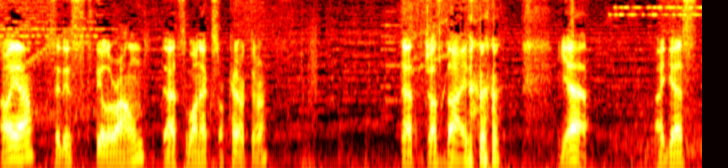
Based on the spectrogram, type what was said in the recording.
Oh yeah, Cid is still around. That's one extra character. That just died. yeah. I guess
